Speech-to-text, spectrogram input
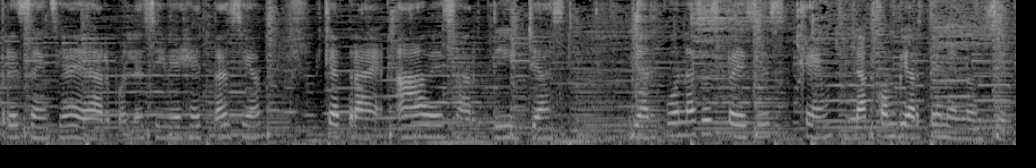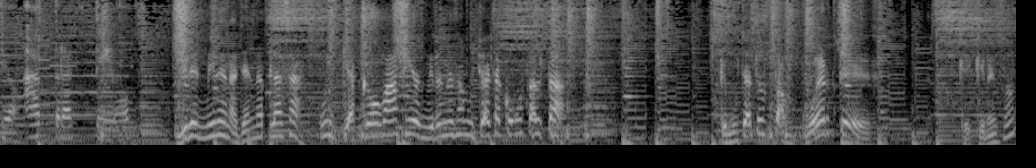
presencia de árboles y vegetación que atrae aves, ardillas, y algunas especies que la convierten en un sitio atractivo. Miren, miren, allá en la plaza. Uy, qué acrobacias. Miren esa muchacha cómo salta. Qué muchachos tan fuertes. ¿Qué quiénes son?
